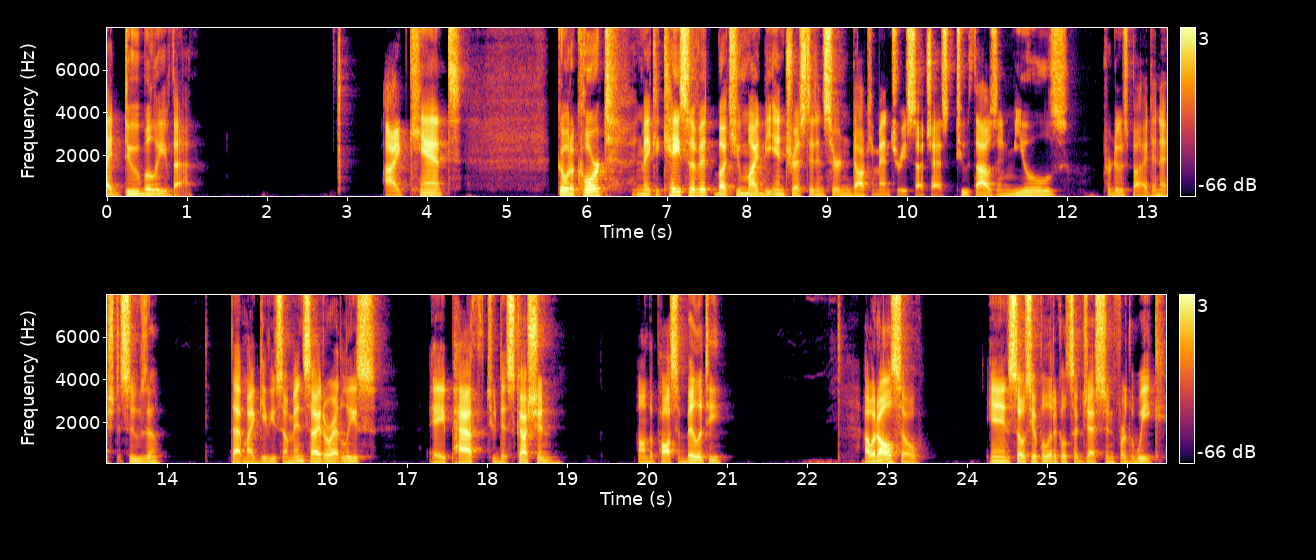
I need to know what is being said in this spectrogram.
I do believe that. I can't go to court and make a case of it, but you might be interested in certain documentaries such as 2000 Mules, produced by Dinesh D'Souza. That might give you some insight or at least a path to discussion on the possibility. I would also, in sociopolitical suggestion for the week,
